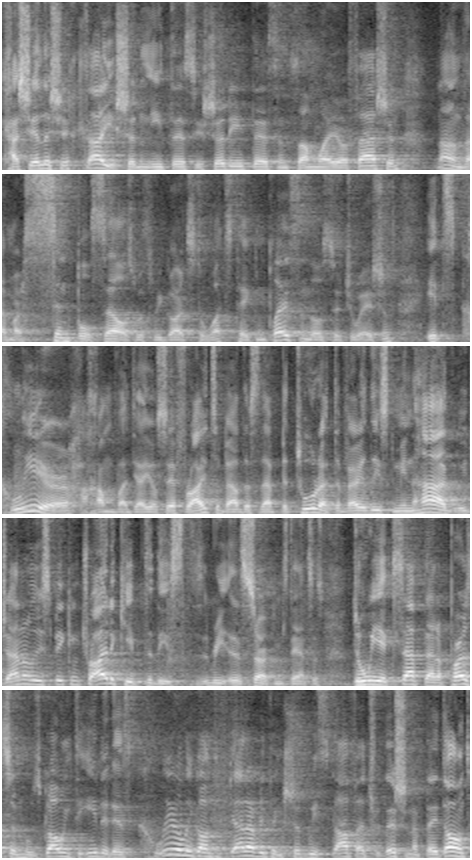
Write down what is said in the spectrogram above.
kashe l'shichta. You shouldn't eat this. You should eat this in some way or fashion. None of them are simple cells with regards to what's taking place in those situations. It's clear, Hacham Ovadia Yosef writes about this, that Betur, at the very least, minhag, we generally speaking try to keep to these uh, circumstances. Do we accept that a person who's going to eat it is clearly going to forget everything? Should we scoff at tradition if they don't?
